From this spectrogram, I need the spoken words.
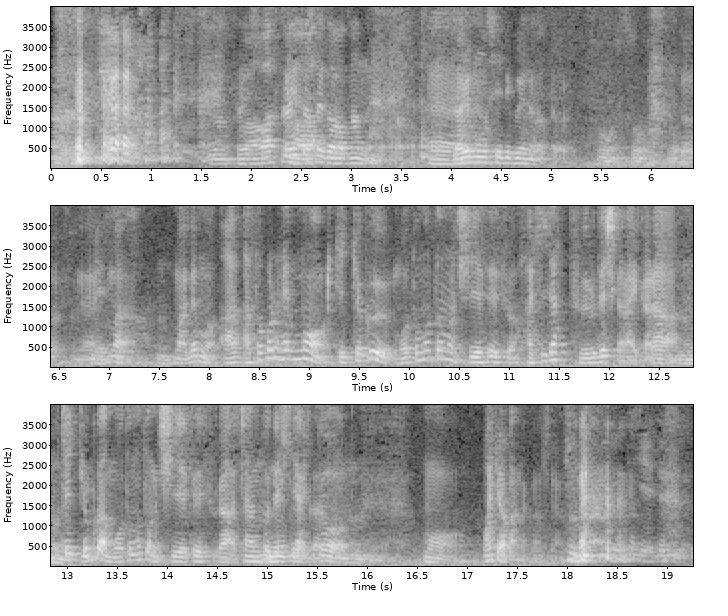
最初。使い方が分かんなかった。うん誰も教えてくれなかったから。そうそうそう。ですね。まあまあでもああそこら辺も結局もともとの CSS を吐き出すツールでしかないから、うん。結局はもともとの CSS がちゃんとできないと、うん。もうわけわかんなくなっちゃう。CSS です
